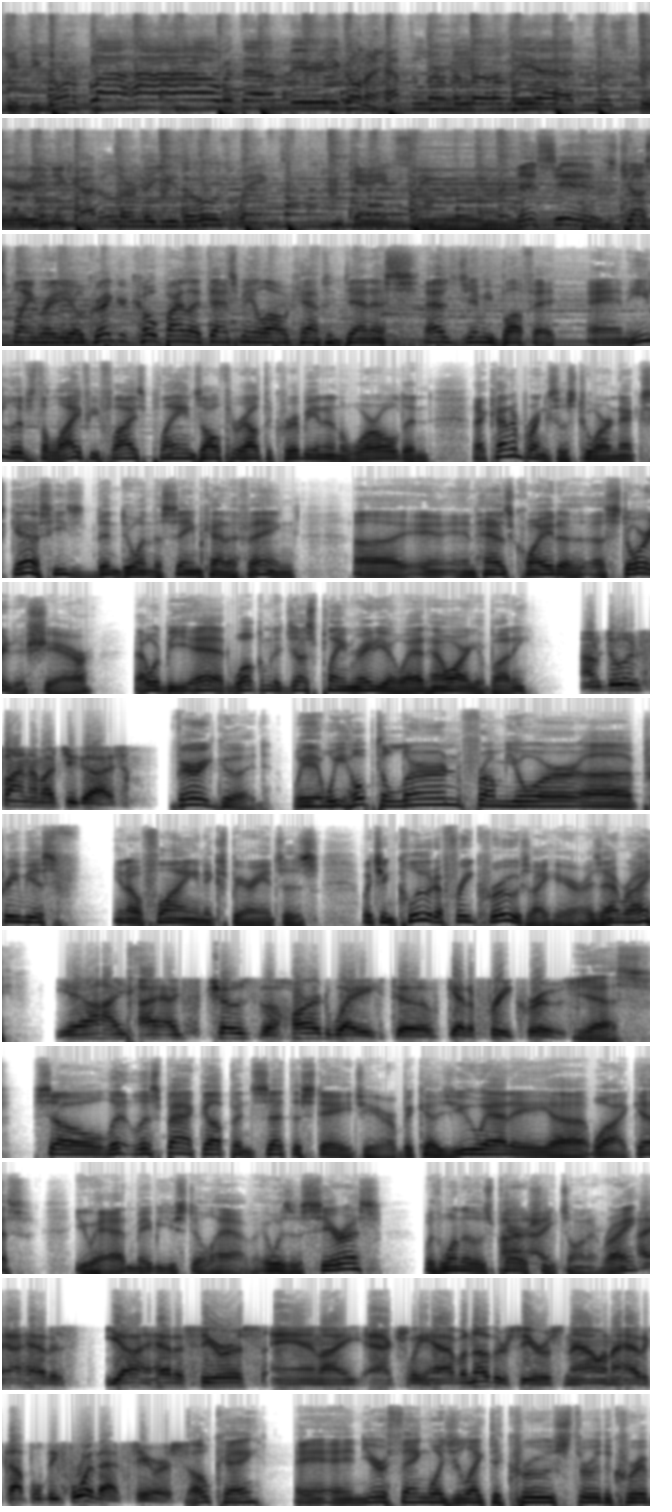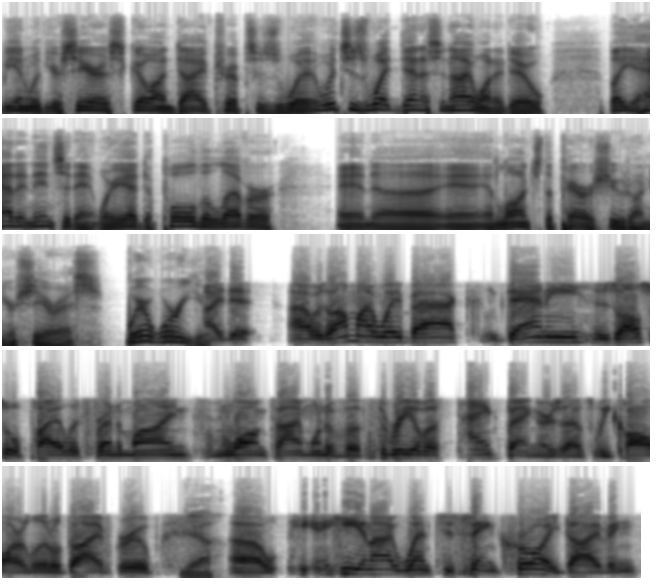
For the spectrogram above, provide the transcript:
If you're gonna fly high without fear, you're gonna have to learn to love the atmosphere, and you gotta learn to use those wings you can't see. This is Just Plane Radio. Greg, your co-pilot. That's me, along with Captain Dennis. That's Jimmy Buffett, and he lives the life. He flies planes all throughout the Caribbean and the world, and that kind of brings us to our next guest. He's been doing the same kind of thing, uh, and, and has quite a, a story to share. That would be Ed. Welcome to Just Plane Radio, Ed. How are you, buddy? I'm doing fine. How about you guys? Very good. We we hope to learn from your uh, previous, you know, flying experiences, which include a free cruise. I hear. Is that right? Yeah, I, I, I chose the hard way to get a free cruise. Yes. So let, let's back up and set the stage here because you had a, uh, well, I guess you had, maybe you still have. It was a Cirrus with one of those parachutes on it, right? I, I had a yeah, I had a Cirrus, and I actually have another Cirrus now, and I had a couple before that Cirrus. okay. And, and your thing was you like to cruise through the Caribbean with your Cirrus, go on dive trips, which is what Dennis and I want to do. But you had an incident where you had to pull the lever and uh, and, and launch the parachute on your Cirrus. Where were you? I did. I was on my way back. Danny, who's also a pilot friend of mine from a long time, one of the three of us tank bangers, as we call our little dive group. yeah. Uh, he, he and I went to St. Croix diving.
